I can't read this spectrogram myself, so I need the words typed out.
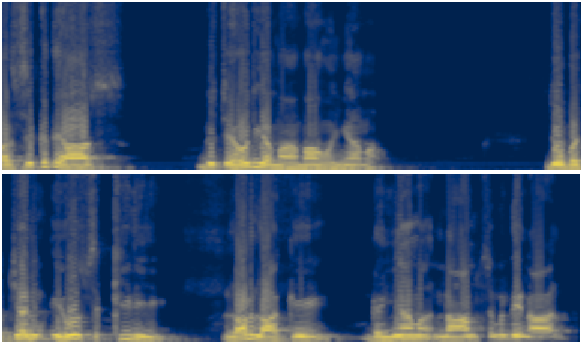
ਪਰ ਸਿੱਖ ਇਤਿਹਾਸ ਵਿੱਚ ਇਹੋ ਜਿਹੀਆਂ ਮਾਵਾਂ ਹੋਈਆਂ ਵਾ, ਜੋ ਬੱਚਿਆਂ ਨੂੰ ਇਹੋ ਸਿੱਖੀ ਦੀ ਲੜ ਲਾ ਕੇ ਗਈਆਂ ਵਾ, ਨਾਮ ਸਿਮਰਨ ਦੇ ਨਾਲ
